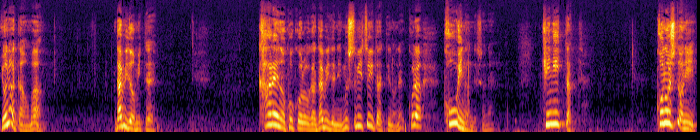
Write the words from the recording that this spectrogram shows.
ヨナタンはダビデを見て彼の心がダビデに結びついたっていうのはねこれは好意なんですよね。気に入ったって。この人に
